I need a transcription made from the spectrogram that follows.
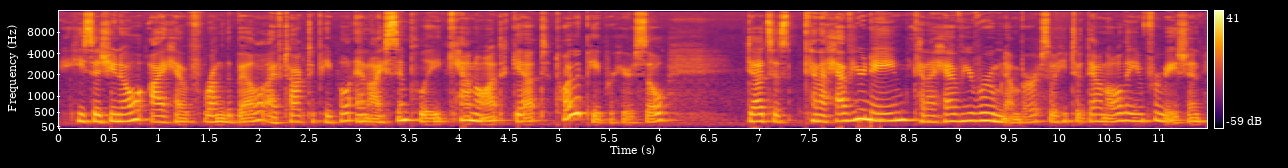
he says, You know, I have rung the bell, I've talked to people, and I simply cannot get toilet paper here. So dad says, Can I have your name? Can I have your room number? So he took down all the information.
